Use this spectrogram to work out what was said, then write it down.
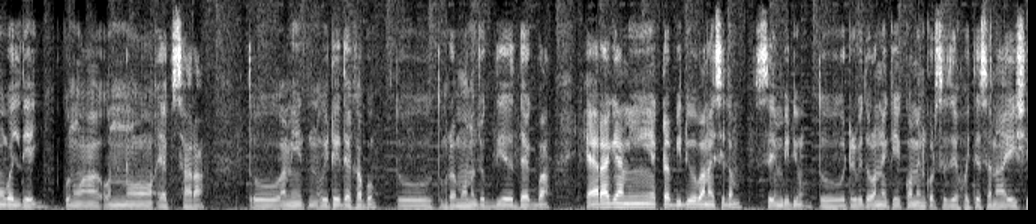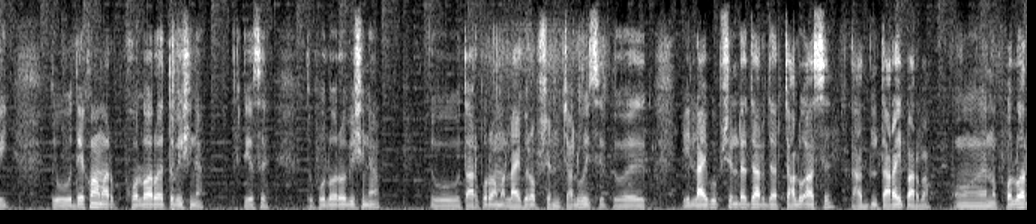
মোবাইল দিয়েই, কোনো অন্য অ্যাপ ছাড়া। তো আমি ওইটাই দেখাবো। তো তোমরা মনোযোগ দিয়ে দেখবা। এর আগে আমি একটা ভিডিও বানাইছিলাম সেম ভিডিও তো ওইটার ভিতরে অনেকেই কমেন্ট করছে যে হইতেছে না, এই সেই। তো দেখো আমার ফলোয়ারও এত বেশি না, ঠিক আছে? তো ফলোয়ারও বেশি না, তো তারপরও আমার লাইভের অপশন চালু হয়েছে। তো এই লাইভ অপশনটা যার যার চালু আছে তারাই পারবা। ফলোয়ার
